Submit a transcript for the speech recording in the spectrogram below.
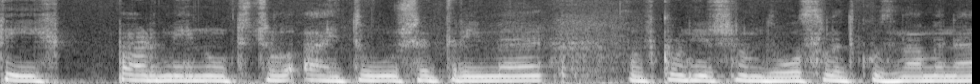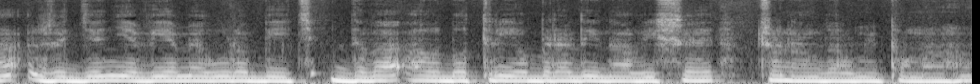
tých pár minút, čo aj tu ušetríme, v konečnom dôsledku znamená, že denne vieme urobiť dva alebo tri obrady navyše, čo nám veľmi pomáha.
